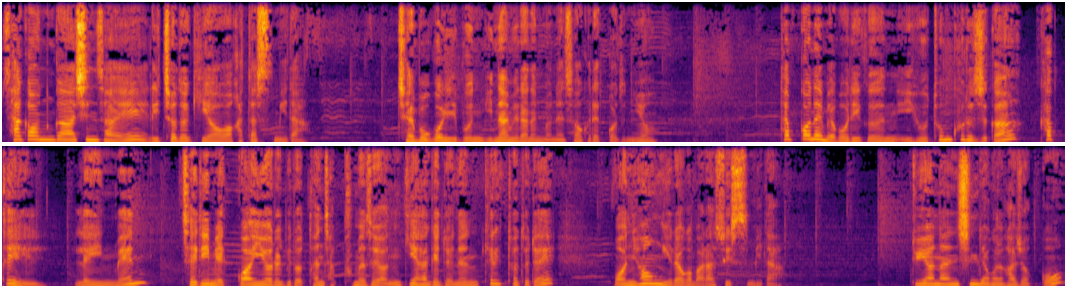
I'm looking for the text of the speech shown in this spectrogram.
사건과 신사의 리처드 기어와 같았습니다. 제복을 입은 미남이라는 면에서 그랬거든요. 탑건의 매버릭은 이후 톰 크루즈가 칵테일, 레인맨, 제리 맥과이어를 비롯한 작품에서 연기하게 되는 캐릭터들의 원형이라고 말할 수 있습니다. 뛰어난 실력을 가졌고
